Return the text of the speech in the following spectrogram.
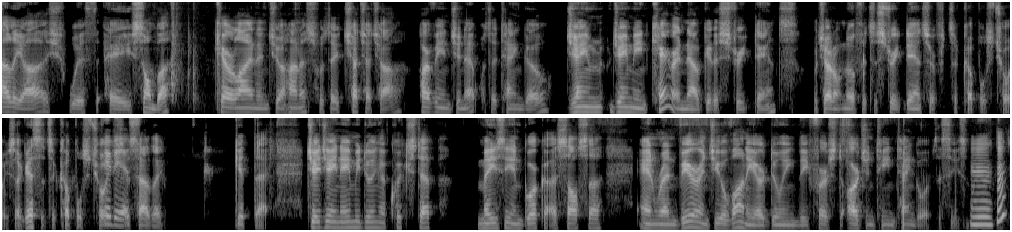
Aljaž with a Samba, Caroline and Johannes with a Cha Cha Cha, HRVY and Janette with a Tango, James, Jamie and Karen now get a street dance, which I don't know if it's a street dance or if it's a couple's choice. I guess it's a couple's choice. It is. That's how they get that. JJ and Amy doing a quick step, Maisie and Gorka a salsa, and Ranvir and Giovanni are doing the first Argentine tango of the season. Mm-hmm.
